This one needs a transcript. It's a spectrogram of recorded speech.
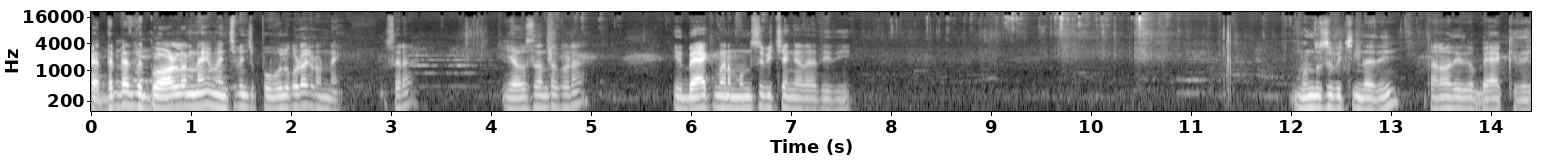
పెద్ద పెద్ద గోడలు ఉన్నాయి మంచి మంచి పువ్వులు కూడా ఇక్కడ ఉన్నాయి. చూసారా? ఈ హౌస్ అంతా కూడా. ఇది బ్యాక్ మనం ముందు చూపించాం కదా అది ఇది. ముందు చూపించింది అది. తర్వాత ఇది బ్యాక్ ఇది.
